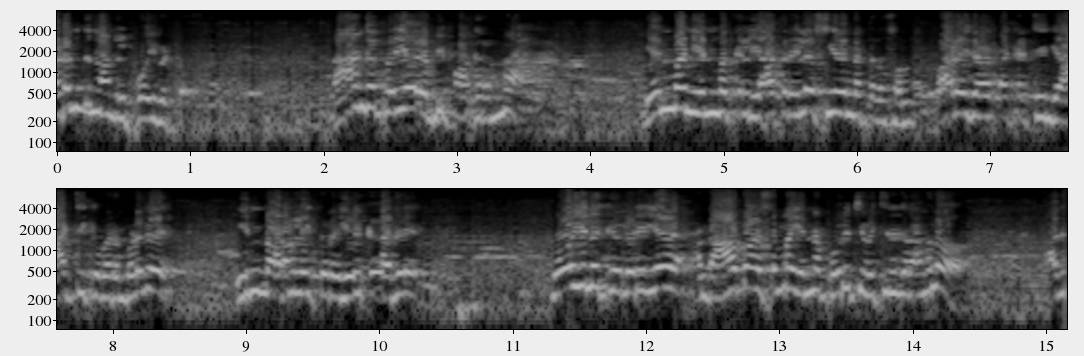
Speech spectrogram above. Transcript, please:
கடந்து நாங்கள் போய்விட்டோம். நாங்க பெரியார் எப்படி பாக்குறோம்னா எண்மண் எண் மக்கள் யாத்திரையில ஸ்ரீரங்கத்துல சொன்னோம் பாரதிய ஜனதா கட்சி இங்க ஆட்சிக்கு வரும் பொழுது இந்த அறநிலைத்துறை இருக்காது கோயிலுக்கு வெளியே அந்த ஆபாசமா என்ன பொறிச்சு வச்சிருக்கிறாங்களோ அது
